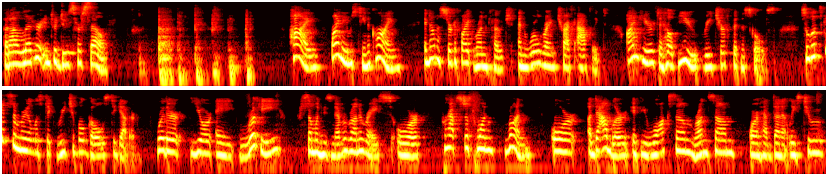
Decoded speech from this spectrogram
but I'll let her introduce herself. Hi, my name is Tina Klein, and I'm a certified run coach and world ranked track athlete. I'm here to help you reach your fitness goals. So let's get some realistic, reachable goals together. Whether you're a rookie, someone who's never run a race, or perhaps just one run, or a dabbler if you walk some, run some, or have done at least two,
